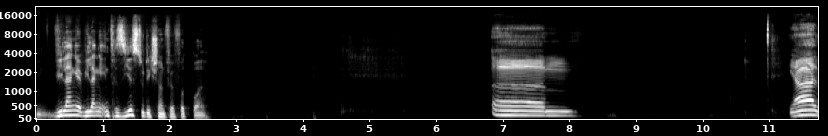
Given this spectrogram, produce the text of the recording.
Wie lange, wie lange interessierst du dich schon für Football? Ähm, ja,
